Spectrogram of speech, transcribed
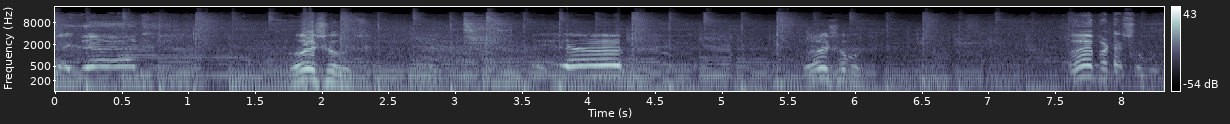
ভাইজান। ওই সবুজ। ভাইজান। ওই সবুজ। ওই সবুজ।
